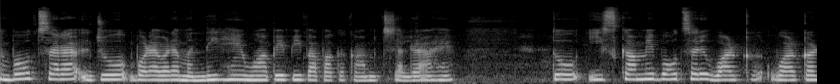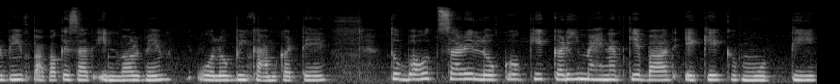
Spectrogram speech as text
बहुत सारा जो बड़ा बड़ा मंदिर है, वहाँ पे भी पापा का काम चल रहा है। तो इस काम में बहुत सारे वर्क वर्कर भी पापा के साथ इन्वॉल्व हैं। वो लोग भी काम करते हैं। तो बहुत सारे लोगों की कड़ी मेहनत के बाद एक एक मूर्ति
